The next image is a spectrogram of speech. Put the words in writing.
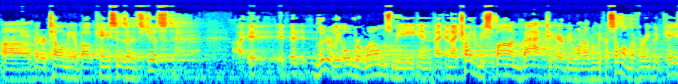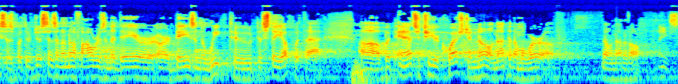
uh, that are telling me about cases. And it's just, it, it, it, literally overwhelms me, and I, and I try to respond back to every one of them because some of them are very good cases, but there just isn't enough hours in the day or, or days in the week to, to stay up with that. Uh, but in answer to your question, no, not that I'm aware of. No, not at all. Thanks.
